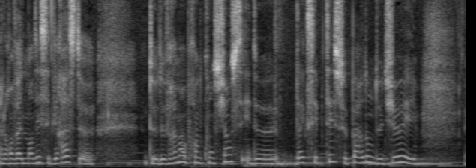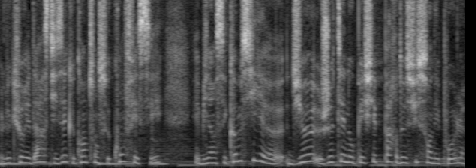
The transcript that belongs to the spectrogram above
Alors on va demander cette grâce de de, vraiment prendre conscience et d'accepter ce pardon de Dieu. Et le curé d'Ars disait que quand on se confessait, eh bien, c'est comme si euh, Dieu jetait nos péchés par-dessus son épaule.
